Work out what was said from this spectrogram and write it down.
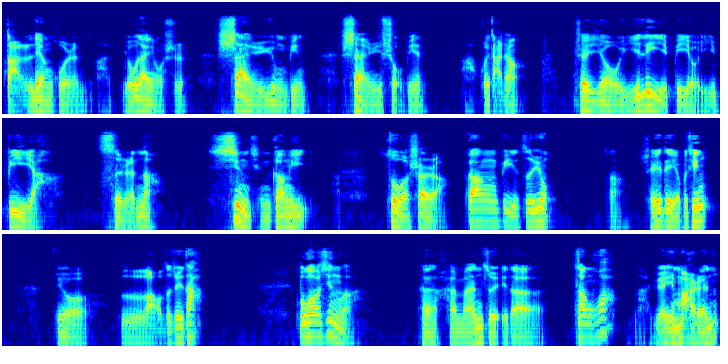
胆量过人啊，有胆有识。善于用兵，善于守边啊，会打仗。这有一利必有一弊呀。此人呐，性情刚毅，做事啊刚愎自用啊，谁的也不听，就老子最大。不高兴了，还还满嘴的脏话啊，愿意骂人。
